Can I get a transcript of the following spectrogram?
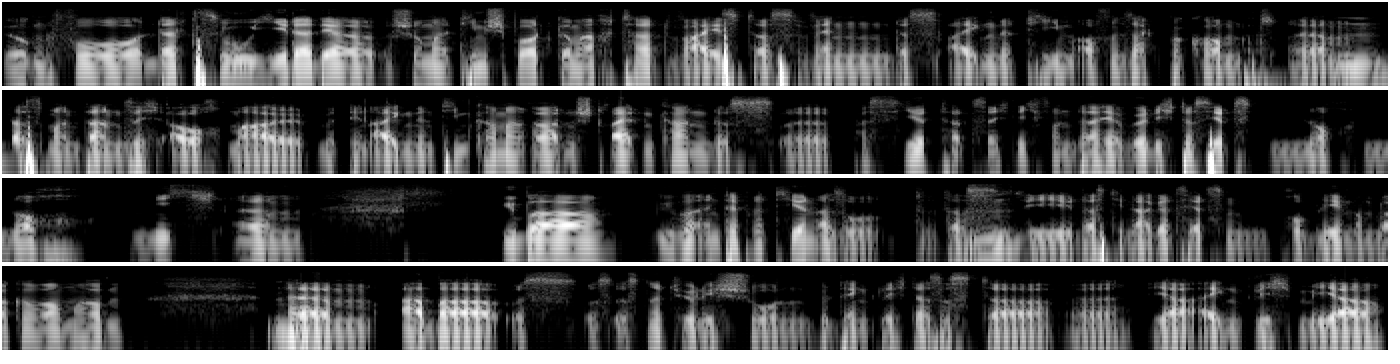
irgendwo dazu. Jeder, der schon mal Teamsport gemacht hat, weiß, dass wenn das eigene Team auf den Sack bekommt, ähm, mhm. dass man dann sich auch mal mit den eigenen Teamkameraden streiten kann. Das äh, passiert tatsächlich. Von daher würde ich das jetzt noch, noch nicht ähm, über, überinterpretieren, also dass mhm. die, dass die Nuggets jetzt ein Problem im Lockerraum haben. Mhm. Ähm, aber es, es ist natürlich schon bedenklich, dass es da äh, ja eigentlich mehr,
